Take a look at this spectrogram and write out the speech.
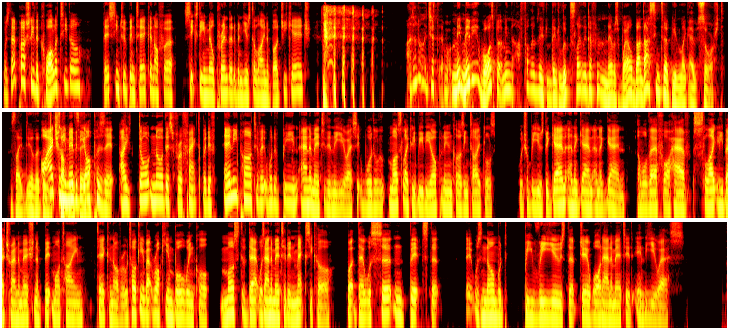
Was that partially the quality, though? They seem to have been taken off a 16mm print that had been used to line a budgie cage. I don't know. It just maybe it was, but I mean, I thought that they, they looked slightly different in there as well. That that seemed to have been like outsourced. It's like you know, the, the oh, actually, maybe the, the, opposite. I don't know this for a fact, but if any part of it would have been animated in the US, it would most likely be the opening and closing titles, which will be used again and again and again, and will therefore have slightly better animation, a bit more time taken over. We're talking about Rocky and Bullwinkle. Most of that was animated in Mexico, but there were certain bits that it was known would be reused that Jay Ward animated in the US.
